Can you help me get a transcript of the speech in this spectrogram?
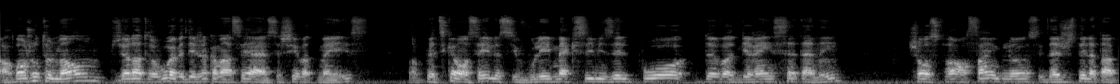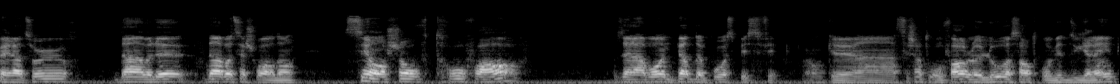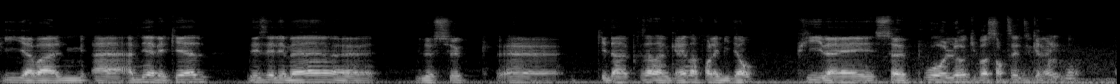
Alors bonjour tout le monde, plusieurs d'entre vous avaient déjà commencé à sécher votre maïs. Donc petit conseil, si vous voulez maximiser le poids de votre grain cette année, chose fort simple, c'est d'ajuster la température dans, le, dans votre séchoir. Donc si on chauffe trop fort, vous allez avoir une perte de poids spécifique. Donc euh, en séchant trop fort, l'eau ressort trop vite du grain, puis elle va amener avec elle des éléments, euh, le sucre, euh, qui est présent dans le grain, dans le fond l'amidon. Puis ben, ce poids-là qui va sortir du grain,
